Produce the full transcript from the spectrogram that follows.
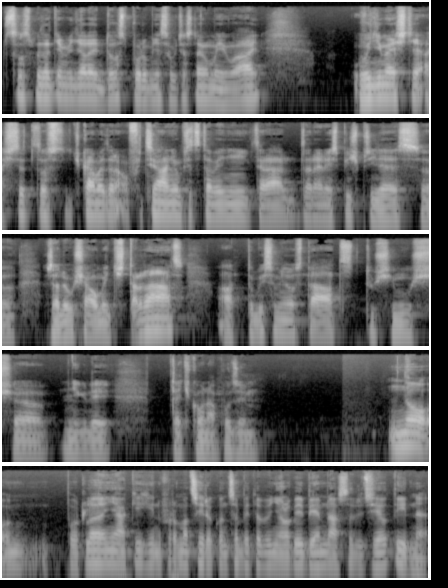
co jsme zatím viděli, dost podobně současnému MIUI. Uvidíme ještě, až se to čekáme teda oficiálního představení, která, které nejspíš přijde s řadou Xiaomi 14 a to by se mělo stát, tuším už eh, někdy teďko na podzim. No, podle nějakých informací dokonce by to by mělo být během následujícího týdne.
